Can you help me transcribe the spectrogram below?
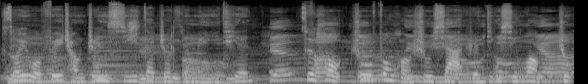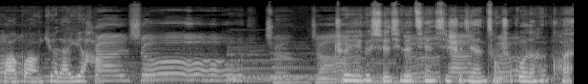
所以我非常珍惜在这里的每一天。最后，祝凤凰树下人丁兴旺，祝华广越来越好。这一个学期的见习时间总是过得很快，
